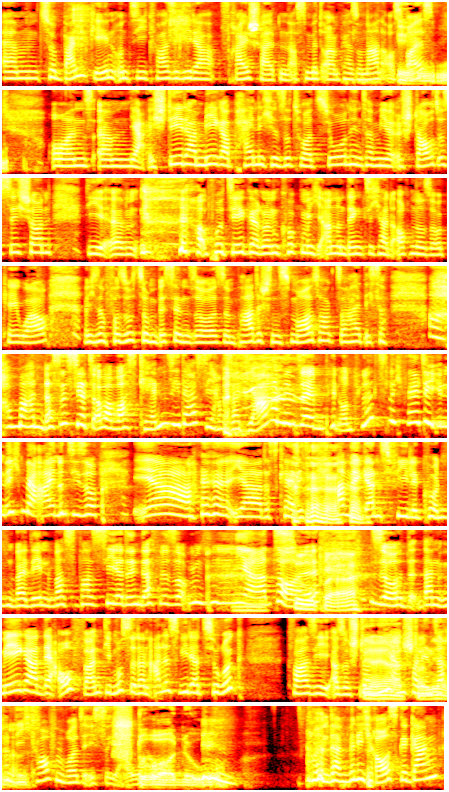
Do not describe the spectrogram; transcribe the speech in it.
ähm, zur Bank gehen und sie quasi wieder freischalten lassen mit eurem Personalausweis. EU. Und ähm, ja, ich stehe da, mega peinliche Situation. Hinter mir staut es sich schon. Die ähm, Apothekerin guckt mich an und denkt sich halt auch nur so, okay, wow. Habe ich noch versucht, so ein bisschen so sympathischen Smalltalk zu halten. Ich so, ach Mann, das ist jetzt aber was. Kennen Sie das? Sie haben seit Jahren denselben Pin und plötzlich fällt er Ihnen nicht mehr ein. Und sie so, ja, ja, das kenne ich. Haben wir ganz viele Kunden, bei denen was passiert. Und ich dachte mir so, mhm, ja, toll. Super. So, dann mega der Aufwand. Die musste dann alles wieder zurück quasi, also stornieren Ja, ja, von den stornieren Sachen, die ich alles. kaufen wollte. Ich so, ja, wow. Und dann bin ich rausgegangen.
